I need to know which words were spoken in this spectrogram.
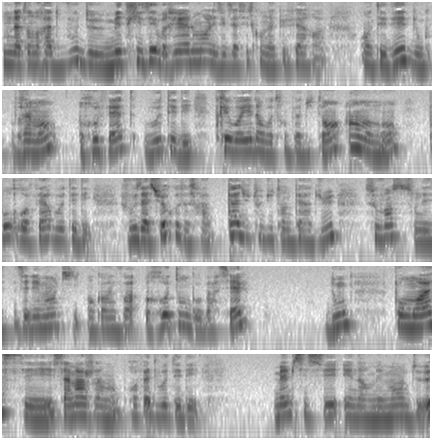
on attendra de vous de maîtriser réellement les exercices qu'on a pu faire euh, en TD. Donc vraiment, refaites vos TD. Prévoyez dans votre emploi du temps un moment pour refaire vos TD. Je vous assure que ce ne sera pas du tout du temps perdu. Souvent, ce sont des éléments qui, encore une fois, retombent au partiel. Donc, pour moi, ça marche vraiment. Refaites vos TD. Même si c'est énormément de,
